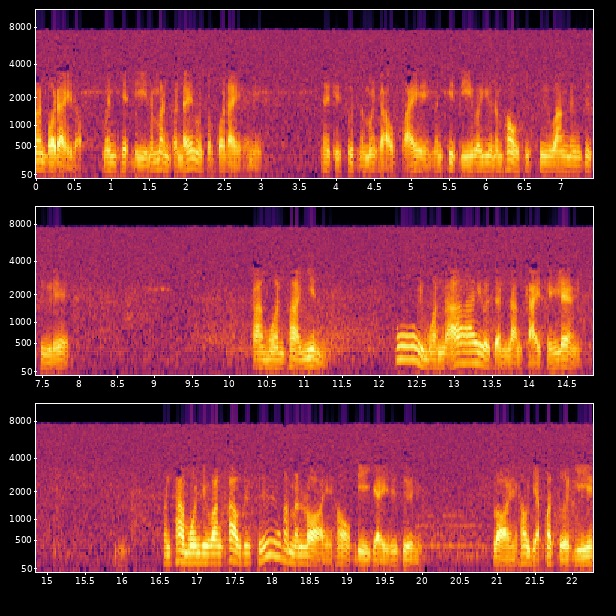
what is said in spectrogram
มันบ่ได้ดอก มันเท็ดดีน้ำมันปันได้มันก็บ่ได้อันนี้ในที่สุดแล้วมันก็เอาไป มันที่ตีไว้อยู่น้ำเห่าซื้อวางหนึ่งซื้อได้ผ้ามวนผ้ายิ่นโอ้ยมวนหลายว่าสันร่างกายแข็งแรง มันผ้ามนอยู่วางข้าวซื้อถ้ามันลอยเห่าดีใหญ่ซื้อนี่ลอยเห่าอยากมาเกิดอีก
